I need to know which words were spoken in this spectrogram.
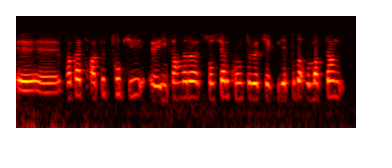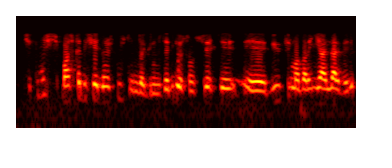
E, fakat artık TOKİ e, insanlara sosyal konut üretecek bir yapıda olmaktan çıkmış başka bir şeye dönüşmüş durumda günümüzde. Biliyorsunuz sürekli e, büyük firmalara ihaleler verip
